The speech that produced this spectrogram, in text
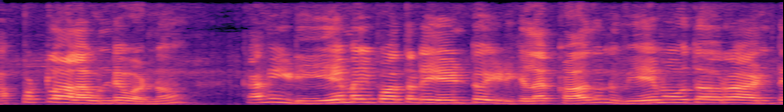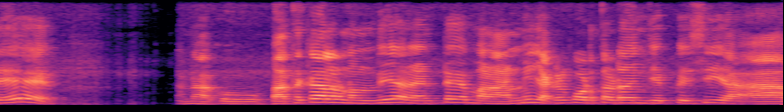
అప్పట్లో అలా ఉండేవాడును. కానీ ఇది ఏమైపోతాడో ఏంటో వీడికి ఇలా కాదు. నువ్వేమవుతావురా అంటే నాకు బతకాలని ఉంది అని అంటే మా అన్నయ్య ఎక్కడ కొడతాడో అని చెప్పేసి ఆ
